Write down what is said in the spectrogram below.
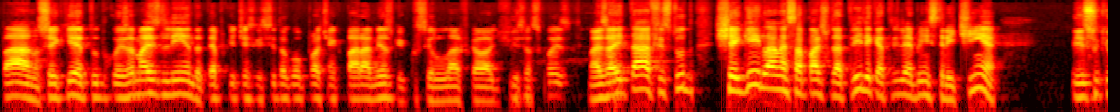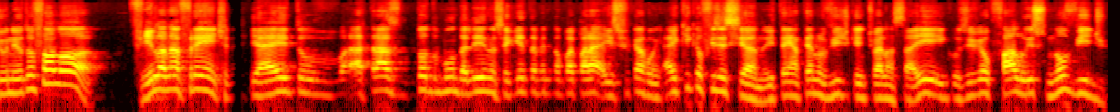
pá, não sei o quê, tudo coisa mais linda, até porque tinha esquecido a GoPro, tinha que parar mesmo, porque com o celular ficava difícil as coisas. Mas aí tá, fiz tudo. Cheguei lá nessa parte da trilha, que a trilha é bem estreitinha, isso que o Newton falou. Fila na frente. E aí tu atrás todo mundo ali, não sei o que, também não pode parar. Isso fica ruim. Aí o que, que eu fiz esse ano? E tem até no vídeo que a gente vai lançar aí, inclusive eu falo isso no vídeo.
